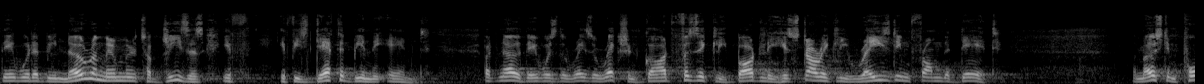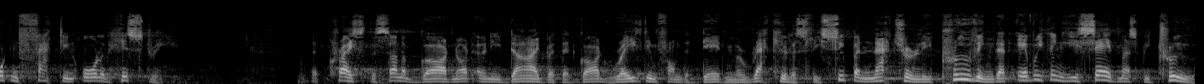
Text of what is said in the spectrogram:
There would have been no remembrance of Jesus if, if his death had been the end. But no, there was the resurrection. God physically, bodily, historically raised him from the dead. The most important fact in all of history that Christ, the Son of God, not only died, but that God raised him from the dead miraculously, supernaturally, proving that everything he said must be true.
